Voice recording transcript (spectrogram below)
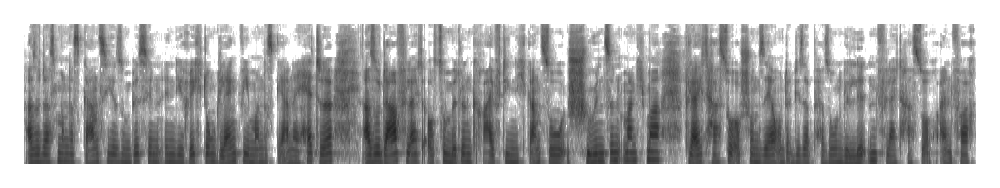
Also dass man das Ganze hier so ein bisschen in die Richtung lenkt, wie man das gerne hätte. Also da vielleicht auch zu Mitteln greift, die nicht ganz so schön sind manchmal. Vielleicht hast du auch schon sehr unter dieser Person gelitten. Vielleicht hast du auch einfach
